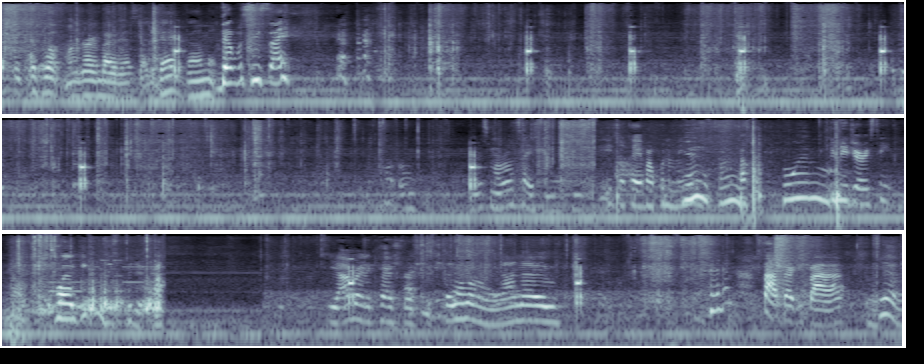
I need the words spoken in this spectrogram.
I think that's what my grandbaby that's like, that gummit. That what she say? My rotation. It's okay if I put them in. Yeah, fine. Okay. You need your receipt. Well, you can just put it. Yeah, I ran a cash register too long. I know. Five thirty-five. Yeah.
